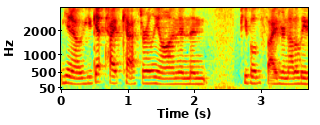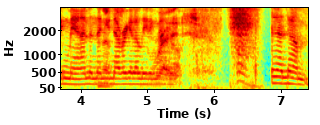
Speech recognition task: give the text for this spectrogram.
You know, you get typecast early on, and then people decide you're not a leading man, and then you never get a leading man role. And um,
